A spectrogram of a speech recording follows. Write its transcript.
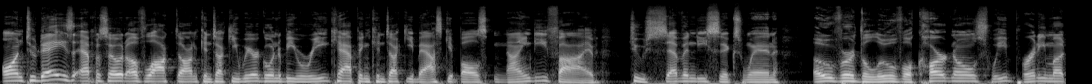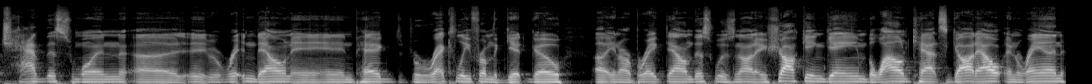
On today's episode of Locked On Kentucky, we are going to be recapping Kentucky basketball's 95 to 76 win over the Louisville Cardinals. We pretty much had this one uh, written down and pegged directly from the get go. Uh, in our breakdown, this was not a shocking game. The Wildcats got out and ran,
